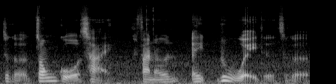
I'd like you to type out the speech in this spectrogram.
这个中国菜，反而哎入围的这个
